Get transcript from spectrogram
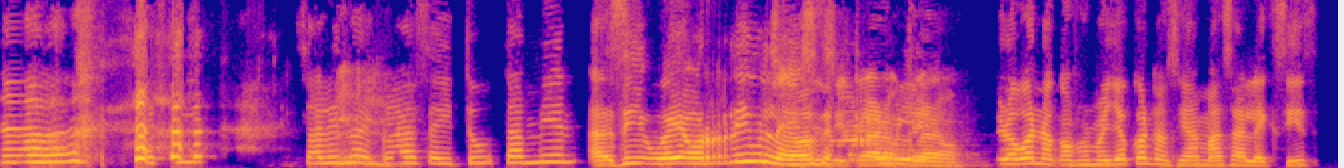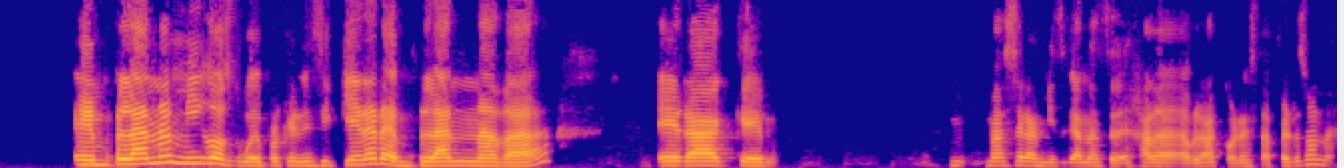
Nada, aquí, saliendo de clase y tú también. Así, güey, horrible. Sí, o sea, sí, claro, claro. Pero bueno, conforme yo conocía más a Alexis, en plan amigos, güey, porque ni siquiera era en plan nada, era que más eran mis ganas de dejar de hablar con esta persona.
